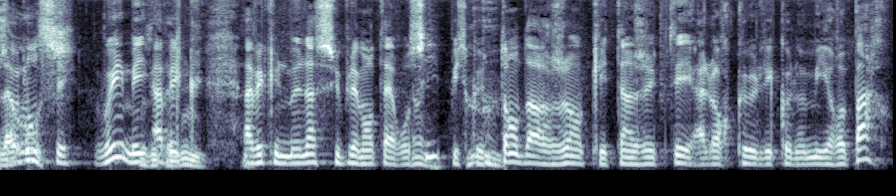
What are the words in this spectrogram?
la a hausse. lancé. Oui, mais avec, une menace supplémentaire aussi, puisque tant d'argent qui est injecté alors que l'économie repart.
